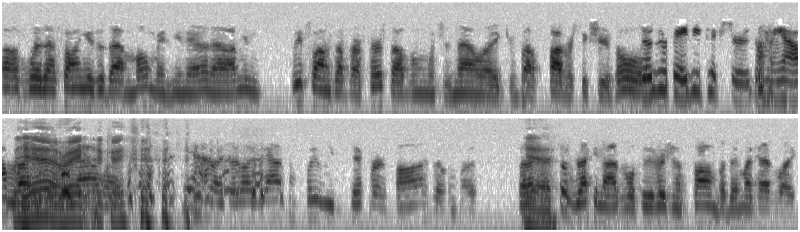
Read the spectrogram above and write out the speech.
of where that song is at that moment. You know, now I mean, we have songs off our first album, which is now like about five or six years old. Those are baby pictures on the album. Right. Yeah. Right. Okay. Yeah. Right, they're like now completely different songs almost. But Yeah. they're still recognizable to the original song, but they might have like,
